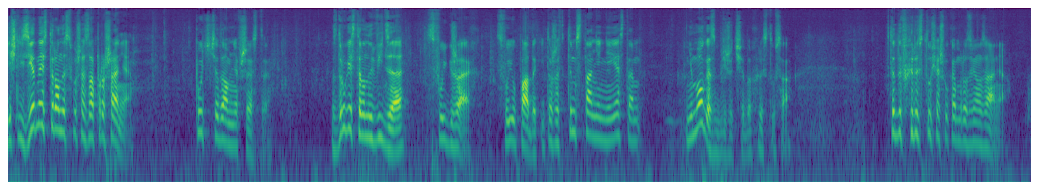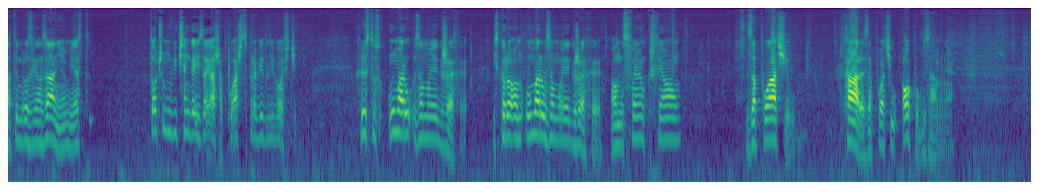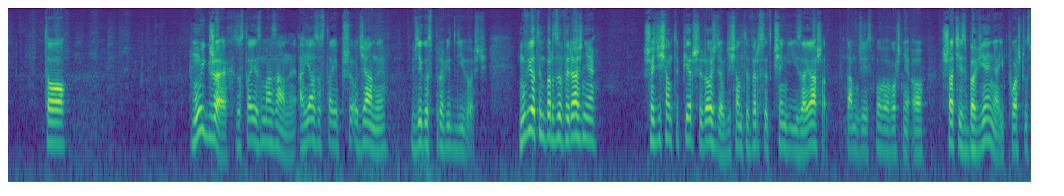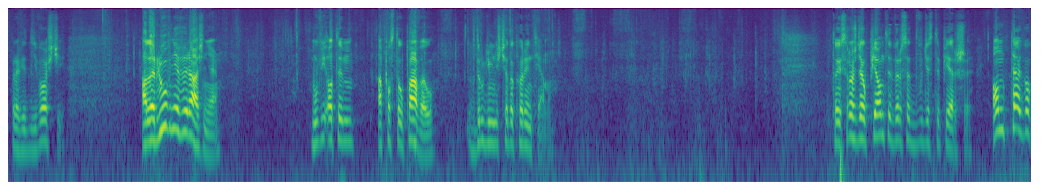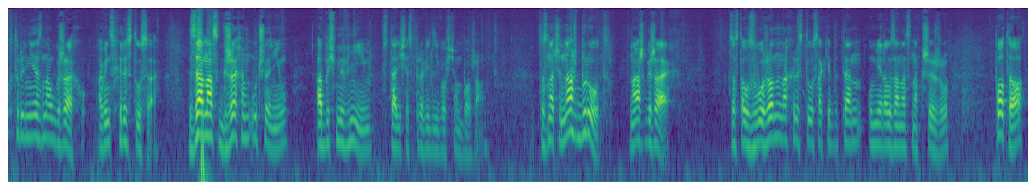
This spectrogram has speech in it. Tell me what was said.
jeśli z jednej strony słyszę zaproszenie, pójdźcie do mnie wszyscy, z drugiej strony widzę swój grzech, swój upadek i to, że w tym stanie nie jestem, nie mogę zbliżyć się do Chrystusa, wtedy w Chrystusie szukam rozwiązania. A tym rozwiązaniem jest to, czym mówi Księga Izajasza, płaszcz sprawiedliwości. Chrystus umarł za moje grzechy. I skoro On umarł za moje grzechy, On swoją krwią zapłacił karę, zapłacił okup za mnie, to mój grzech zostaje zmazany, a ja zostaję przyodziany w Jego sprawiedliwość. Mówi o tym bardzo wyraźnie 61 rozdział, 10 werset Księgi Izajasza, tam gdzie jest mowa właśnie o szacie zbawienia i płaszczu sprawiedliwości. Ale równie wyraźnie mówi o tym apostoł Paweł w drugim liście do Koryntian. To jest rozdział 5, werset 21. On tego, który nie znał grzechu, a więc Chrystusa, za nas grzechem uczynił, abyśmy w nim stali się sprawiedliwością Bożą. To znaczy, nasz brud, nasz grzech został złożony na Chrystusa, kiedy ten umierał za nas na krzyżu, po to,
